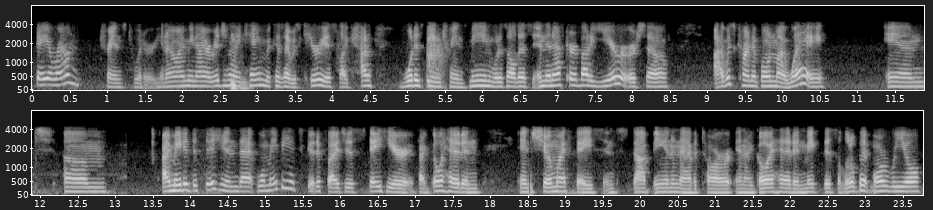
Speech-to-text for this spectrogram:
stay around trans Twitter you know I mean I originally Mhm. came because I was curious like how do what does being trans mean? What is all this? And then after about a year or so, I was kind of on my way, and um, I made a decision that well maybe it's good if I just stay here. If I go ahead and and show my face and stop being an avatar, and I go ahead and make this a little bit more real,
